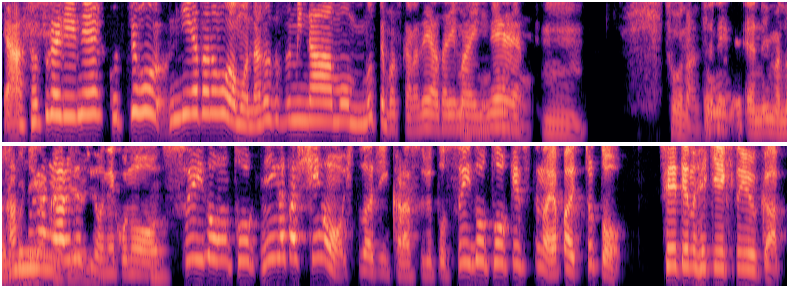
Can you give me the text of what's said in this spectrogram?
や、さすがにね、こっち方、新潟の方はもう長靴みんなもう持ってますからね、当たり前にね。そうそうそうそう。うん。そうなんですよね。さすがにあれで。すよね。ね、こうん。の水道の凍、新潟市の人たちからすると、水道凍結っていうのはやっぱりちょっと、晴天の霹靂というか、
